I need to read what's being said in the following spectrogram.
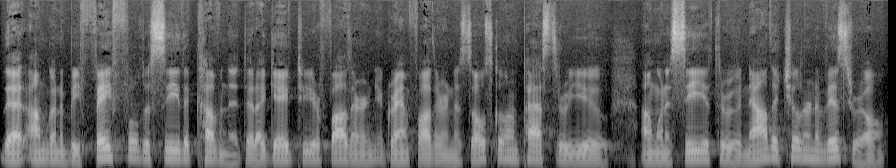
that I'm going to be faithful to see the covenant that I gave to your father and your grandfather, and it's also going to pass through you. I'm going to see you through. And now the children of Israel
